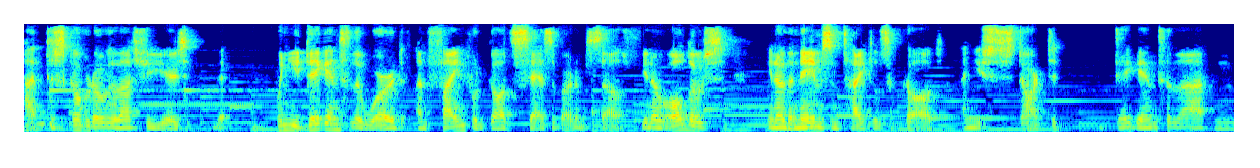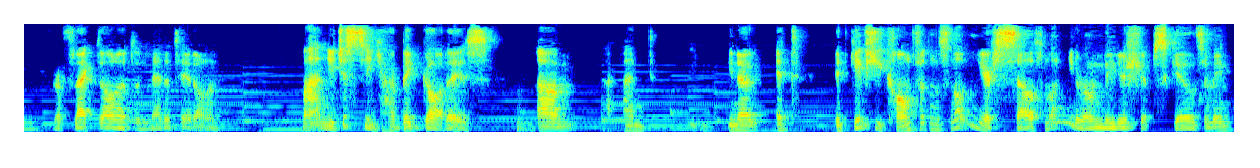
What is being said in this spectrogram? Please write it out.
I've discovered over the last few years that when you dig into the Word and find what God says about Himself, you know all those you know the names and titles of God, and you start to dig into that and reflect on it and meditate on it, man, you just see how big God is, um, and you know it. It gives you confidence, not in yourself, not in your own leadership skills. I mean,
